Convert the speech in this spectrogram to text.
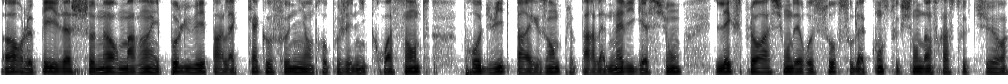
Or, le paysage sonore marin est pollué par la cacophonie anthropogénique croissante, produite par exemple par la navigation, l'exploration des ressources ou la construction d'infrastructures.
